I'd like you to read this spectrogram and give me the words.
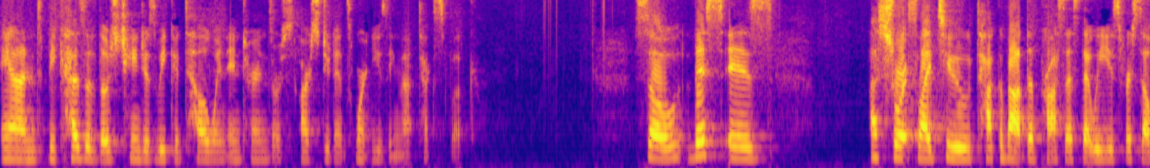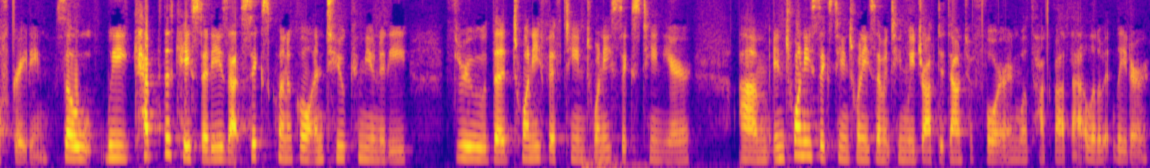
And because of those changes, we could tell when interns or our students weren't using that textbook. So this is a short slide to talk about the process that we use for self-grading. So we kept the case studies at six clinical and two community through the 2015-2016 year. Um, in 2016-2017, we dropped it down to four, and we'll talk about that a little bit later.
